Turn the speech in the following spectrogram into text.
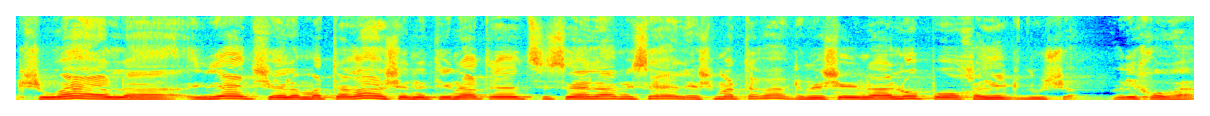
קשורה לעניין של המטרה של נתינת ארץ ישראל לעם ישראל. יש מטרה כדי שינהלו פה חיי קדושה. ולכאורה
